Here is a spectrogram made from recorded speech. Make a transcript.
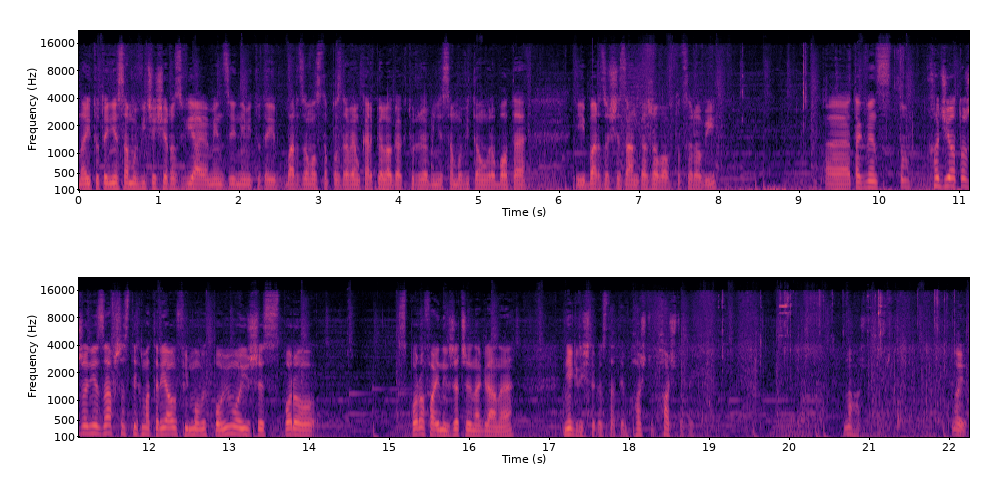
No i tutaj niesamowicie się rozwijają, między innymi tutaj bardzo mocno pozdrawiam karpiologa, który robi niesamowitą robotę i bardzo się zaangażował w to, co robi. E, tak więc to chodzi o to, że nie zawsze z tych materiałów filmowych, pomimo iż jest sporo, sporo fajnych rzeczy nagrane, nie gryź tego statywem. Chodź tu, chodź tutaj. No chodź tu. No już.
